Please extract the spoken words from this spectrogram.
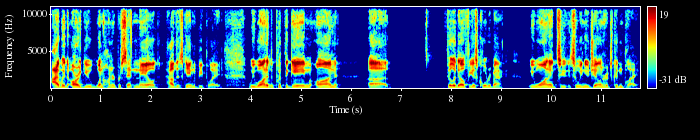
I would argue 100% nailed how this game would be played. We wanted to put the game on uh, Philadelphia's quarterback. We wanted to, so we knew Jalen Hurts couldn't play,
